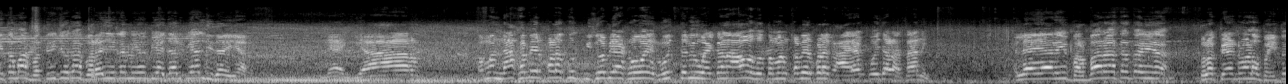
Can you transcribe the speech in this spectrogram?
એ તો મારા ભત્રીજો હતા ભરાજી એટલે મેં બે હજાર રૂપિયા લીધા યાર. લે યાર તમને ના ખબર પડે કોઈ બીજો બેઠો હોય રોજ તમે વૈકણ આવો છો તમને ખબર પડે કે આયા કોઈ દાડ હતા નહીં. એટલે યાર એ ભરભાર હતા તો પેલો પેન્ટ વાળો ભાઈ તો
